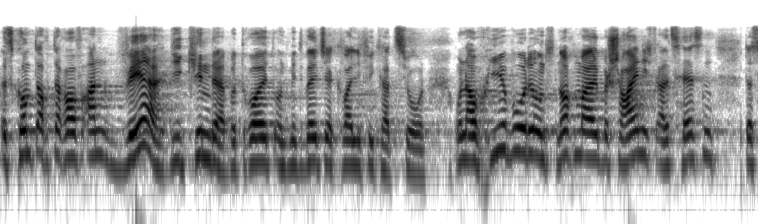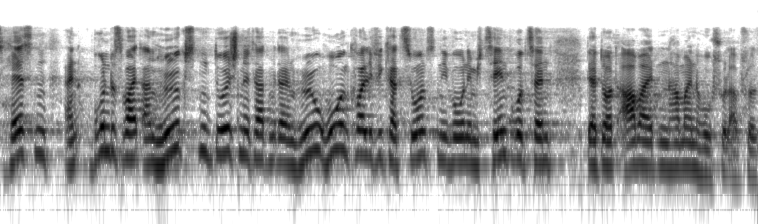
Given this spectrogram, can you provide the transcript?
es kommt auch darauf an, wer die Kinder betreut und mit welcher Qualifikation. Und auch hier wurde uns noch einmal bescheinigt als Hessen, dass Hessen bundesweit am höchsten Durchschnitt hat mit einem hohen Qualifikationsniveau, nämlich 10% der dort arbeiten, haben einen Hochschulabschluss.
